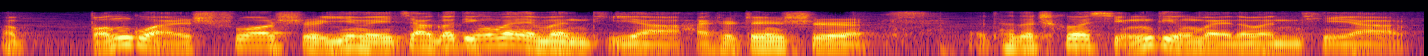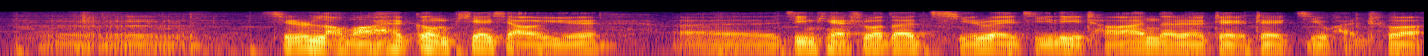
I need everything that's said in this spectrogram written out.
呃，甭管说是因为价格定位问题呀，还是真是它的车型定位的问题呀，嗯。其实老王还更偏向于，呃，今天说的奇瑞、吉利、长安的这这几款车。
